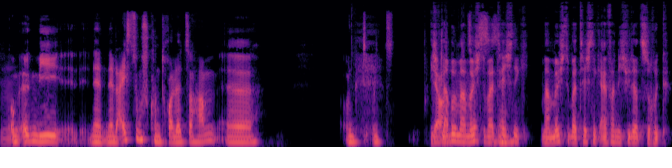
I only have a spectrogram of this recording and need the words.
mhm. um irgendwie eine, eine Leistungskontrolle zu haben. Äh, und, und ich ja, glaube, man möchte bei Technik, man möchte bei Technik einfach nicht wieder zurück.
